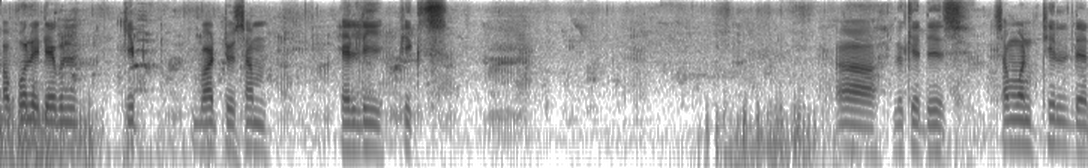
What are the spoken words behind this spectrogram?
Hopefully they will give birth to some healthy pigs Ah, look at this. Someone tilled that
